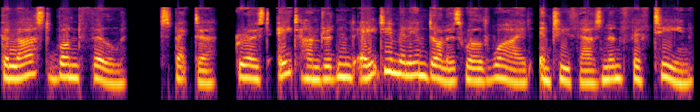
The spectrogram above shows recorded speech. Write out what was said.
The last Bond film, Spectre, grossed $880 million worldwide in 2015,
